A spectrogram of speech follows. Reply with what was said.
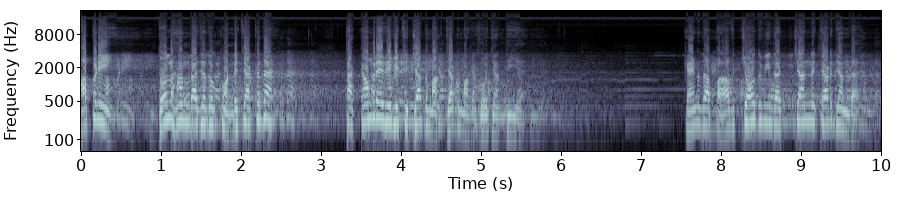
ਆਪਣੀ ਦੁਲਹਨ ਦਾ ਜਦੋਂ ਘੁੰਡ ਚੱਕਦਾ ਤਾਂ ਕਮਰੇ ਦੇ ਵਿੱਚ ਜਗਮਗ ਜਗਮਗ ਹੋ ਜਾਂਦੀ ਹੈ। ਕਹਿਣ ਦਾ ਭਾਵ 14ਵੀਂ ਦਾ ਚੰਨ ਚੜ ਜਾਂਦਾ ਹੈ।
